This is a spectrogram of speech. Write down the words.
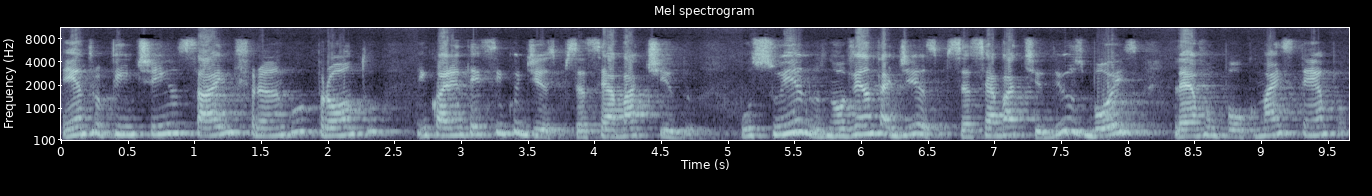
Entra o pintinho, sai o frango pronto em 45 dias, precisa ser abatido. Os suínos, 90 dias, precisa ser abatido. E os bois levam um pouco mais tempo,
